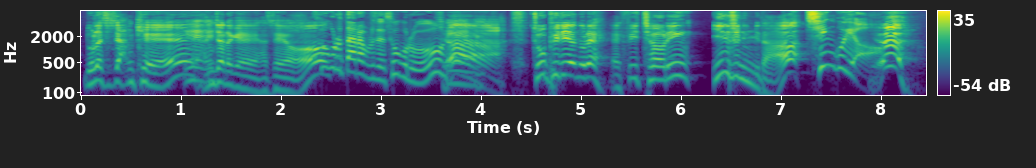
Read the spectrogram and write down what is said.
놀라시지 않게 예. 안전하게 하세요. 속으로 따라 부르세요, 속으로. 예. 자, 조피디의 노래 피처링 인순입니다. 친구요. 예.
